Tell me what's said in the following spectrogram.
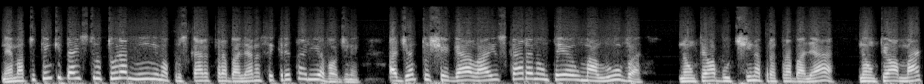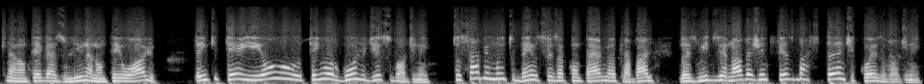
né? Mas tu tem que dar estrutura mínima para os caras trabalhar na secretaria, Valdinei. Adianta tu chegar lá e os caras não ter uma luva, não ter uma botina para trabalhar, não ter uma máquina, não ter gasolina, não ter óleo. Tem que ter, e eu tenho orgulho disso, Valdinei. Tu sabe muito bem, vocês acompanharam meu trabalho. 2019 a gente fez bastante coisa, Valdinei.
